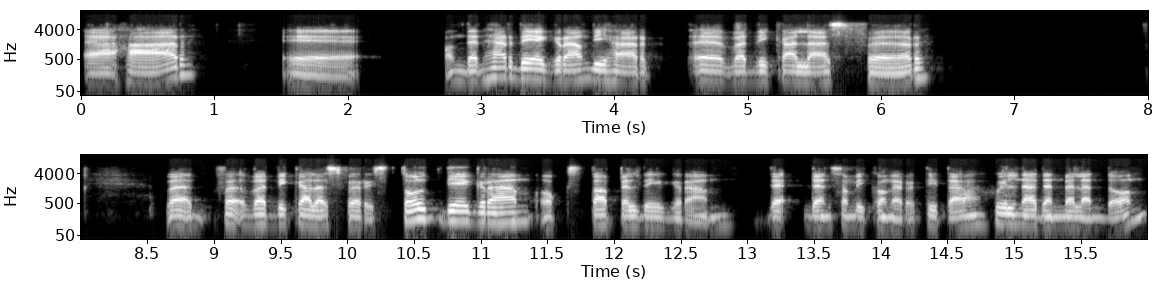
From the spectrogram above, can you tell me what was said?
är här. Eh, om den här diagram vi har eh, vad vi kallas för vad, för, vad vi kallas för stolpdiagram och stapeldiagram. Den som vi kommer att titta skillnaden mellan dem.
